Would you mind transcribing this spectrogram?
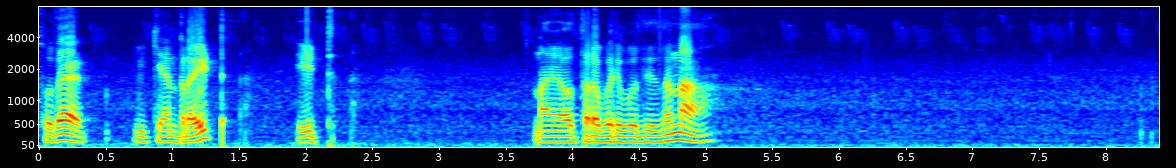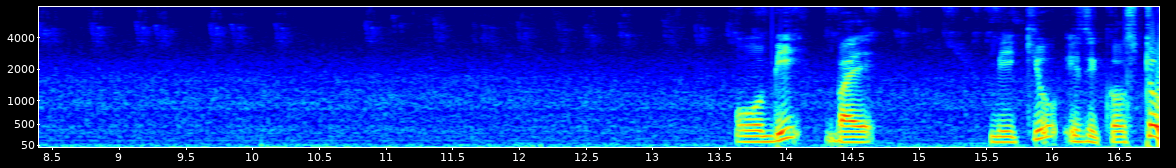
so that we can write it ನಾವು ಯಾವ ಥರ ಬರಿಬೋದು ಇದನ್ನು? O B by B Q is equals to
